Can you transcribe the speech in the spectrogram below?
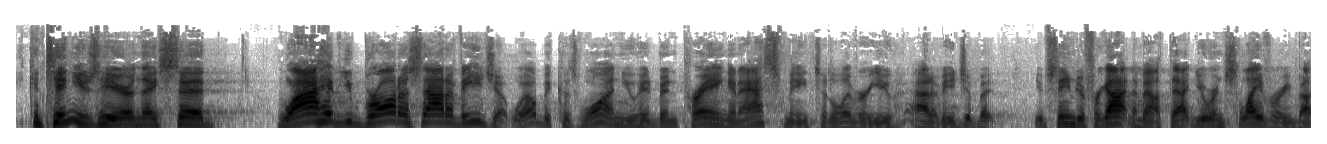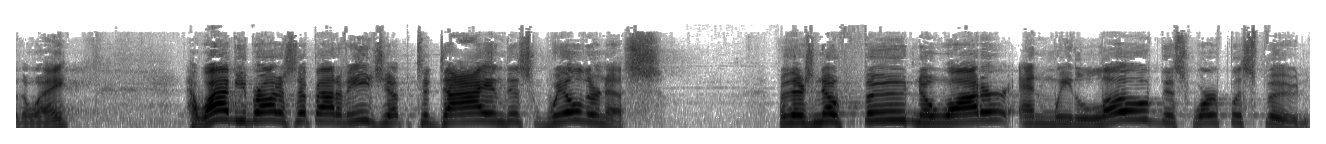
He continues here, and they said, Why have you brought us out of Egypt? Well, because one, you had been praying and asked me to deliver you out of Egypt, but you seem to have forgotten about that. You were in slavery, by the way. Why have you brought us up out of Egypt to die in this wilderness? For there's no food, no water, and we loathe this worthless food.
